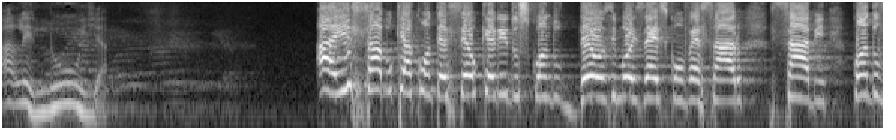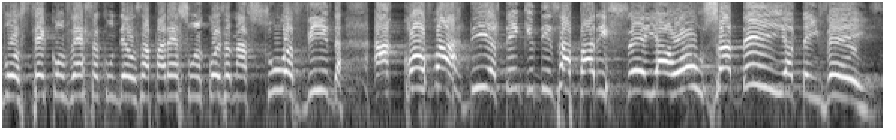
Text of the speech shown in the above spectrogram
Aleluia. Aí sabe o que aconteceu, queridos, quando Deus e Moisés conversaram? Sabe, quando você conversa com Deus, aparece uma coisa na sua vida. A covardia tem que desaparecer e a ousadia tem vez.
